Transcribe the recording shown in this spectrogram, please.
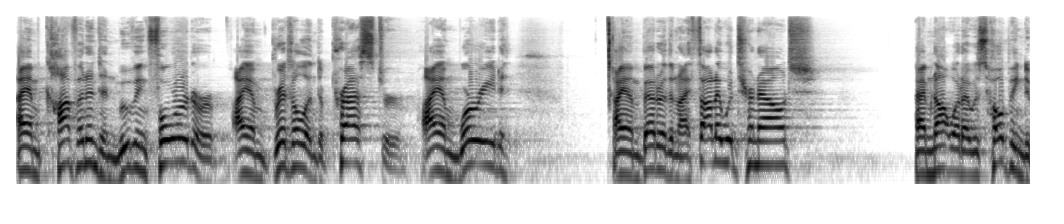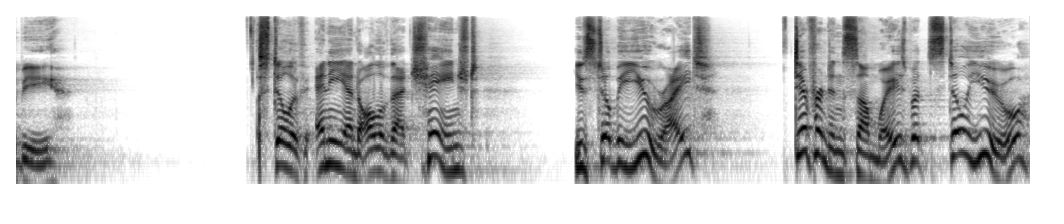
I am confident and moving forward, or I am brittle and depressed, or I am worried. I am better than I thought I would turn out. I am not what I was hoping to be. Still, if any and all of that changed, you'd still be you, right? Different in some ways, but still you.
